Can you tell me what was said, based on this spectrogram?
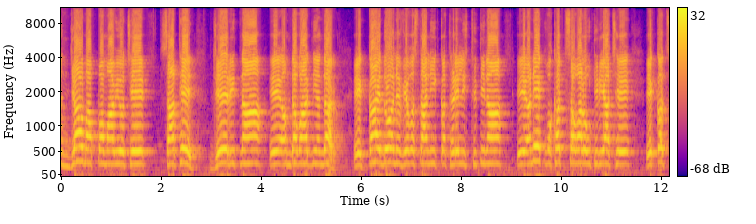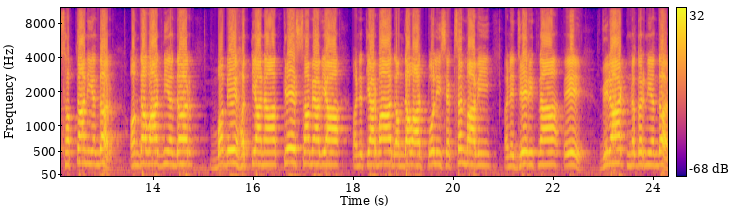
અંજામ આપવામાં આવ્યો છે. સાથે જ જે રીતના એ અમદાવાદની અંદર એ કાયદો અને વ્યવસ્થાની કથળેલી સ્થિતિના એ અનેક વખત સવાલો ઉઠી રહ્યા છે. એક જ સપ્તાહની અંદર અમદાવાદની અંદર બબે હત્યાના કેસ સામે આવ્યા અને ત્યારબાદ અમદાવાદ પોલીસ એક્શનમાં આવી. અને જે રીતના એ વિરાટનગરની અંદર,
